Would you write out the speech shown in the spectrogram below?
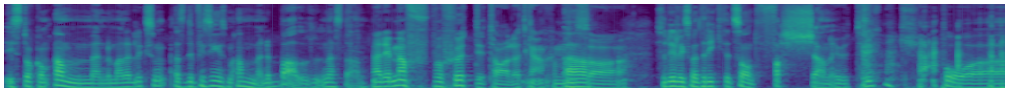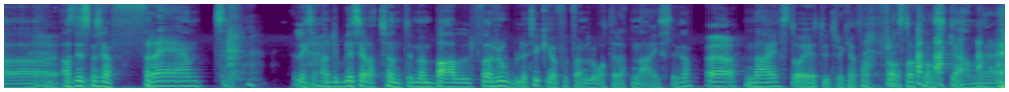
i Stockholm använder man det liksom, alltså det finns ingen som använder ball nästan. Nej det är mer på 70-talet kanske man Ja. sa. Så det är liksom ett riktigt sånt farsan-uttryck på, eh, alltså det är som att säga fränt. Liksom, ja, det blir så jävla töntigt men ball för roligt tycker jag fortfarande låter rätt nice liksom. eh, Nice då är ett uttryck jag tagit från stockholmskan. eh.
